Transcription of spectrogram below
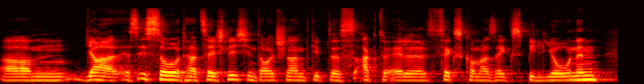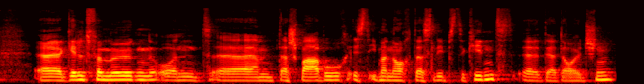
Ähm, ja, es ist so tatsächlich, in Deutschland gibt es aktuell 6,6 Billionen Geldvermögen und das Sparbuch ist immer noch das liebste Kind der Deutschen.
